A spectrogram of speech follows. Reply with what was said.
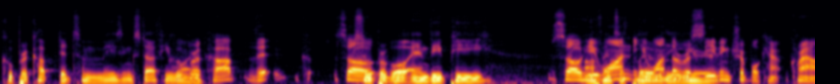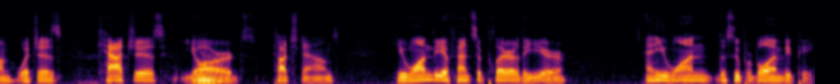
Cooper Kupp did some amazing stuff. He Cooper won Kupp. The, so Super Bowl MVP. So he won. He won the the, receiving triple crown, which is catches, yards, touchdowns. He won the offensive player of the year, and he won the Super Bowl MVP.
